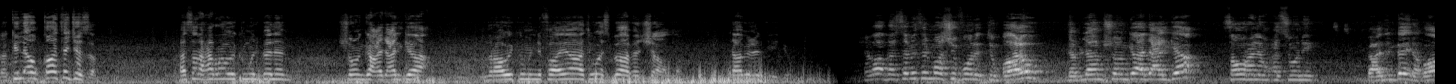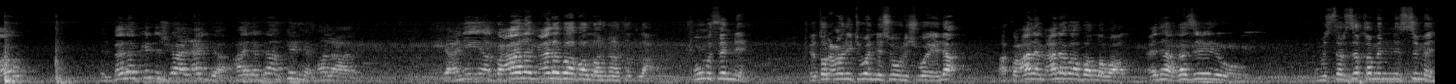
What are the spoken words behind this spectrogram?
فكل أوقاته جزر. هسه راح نراويكم البلم؟ شلون قاعد على القاع نراويكم النفايات واسبابها إن شاء الله. تابع الفيديو. شباب هسه مثل ما تشوفون أنتم باوعوا. البلام شلون قاعد على القاع صورها لهم حسوني. بعد مبينة باعوا. البلم كلش قاعد على القاع هاي الابلام كلها مال العالم يعني أكو عالم على باب الله هنا تطلع. مو مثلنا يطلعون يتونسون شوية لا. اكو عالم على باب الله وعظ عندها غزل و... ومسترزقة من السمك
